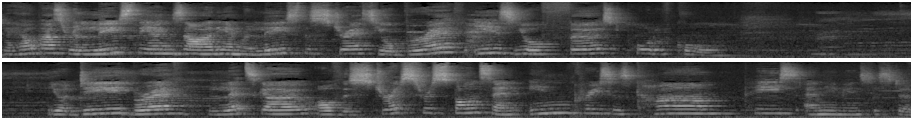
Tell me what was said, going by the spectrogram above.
To help us release the anxiety and release the stress, your breath is your first port of call. Your deep breath lets go of the stress response and increases calm, peace, and the immune system.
